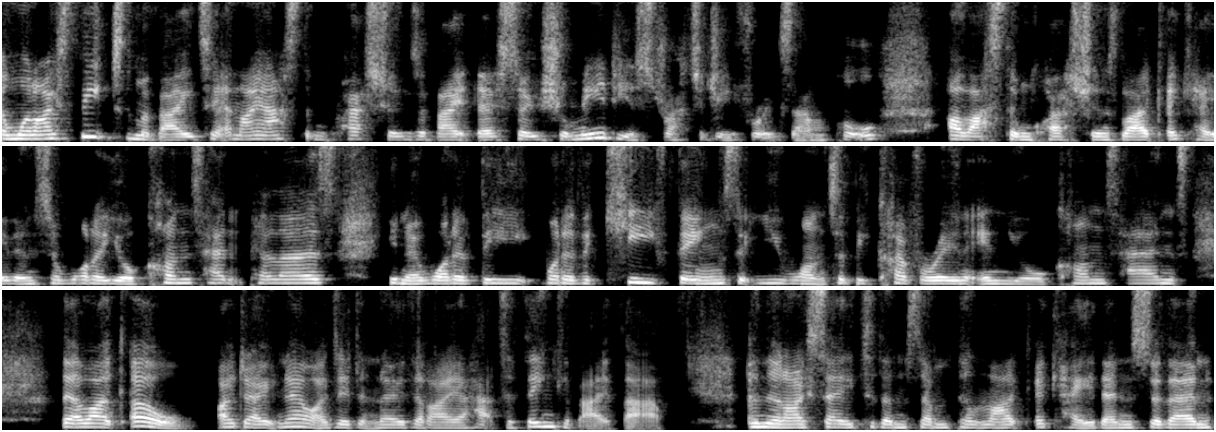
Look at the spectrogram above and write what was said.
And when I speak to them about it and I ask them questions about their social media strategy, for example, I'll ask them questions like, okay, then so what are your content pillars you know what are the what are the key things that you want to be covering in your content? They're like oh i don't know. I didn't know that i had to think about that. And then i say to them something like okay then so then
